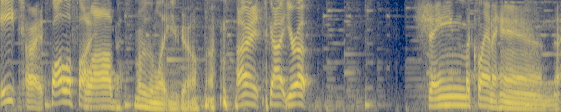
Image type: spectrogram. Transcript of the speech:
Eight All right. qualified. Blob. I wasn't going to let you go. All right, Scott, you're up. Shane McClanahan.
